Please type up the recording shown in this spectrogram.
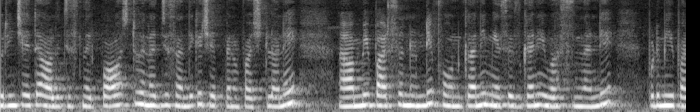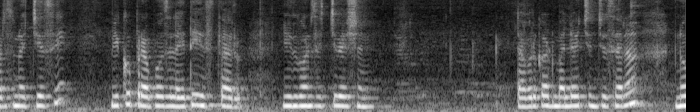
గురించి అయితే ఆలోచిస్తున్నారు. పాజిటివ్ ఎనర్జీస్ అందుకే చెప్పాను ఫస్ట్లోనే మీ పర్సన్ నుండి ఫోన్ కానీ మెసేజ్ కానీ వస్తుందండి. ఇప్పుడు మీ పర్సన్ వచ్చేసి మీకు ప్రపోజల్ అయితే ఇస్తారు. ఇదిగోండి సిచ్యువేషన్ టవర్ కార్డ్ మళ్ళీ వచ్చింది చూసారా? నో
